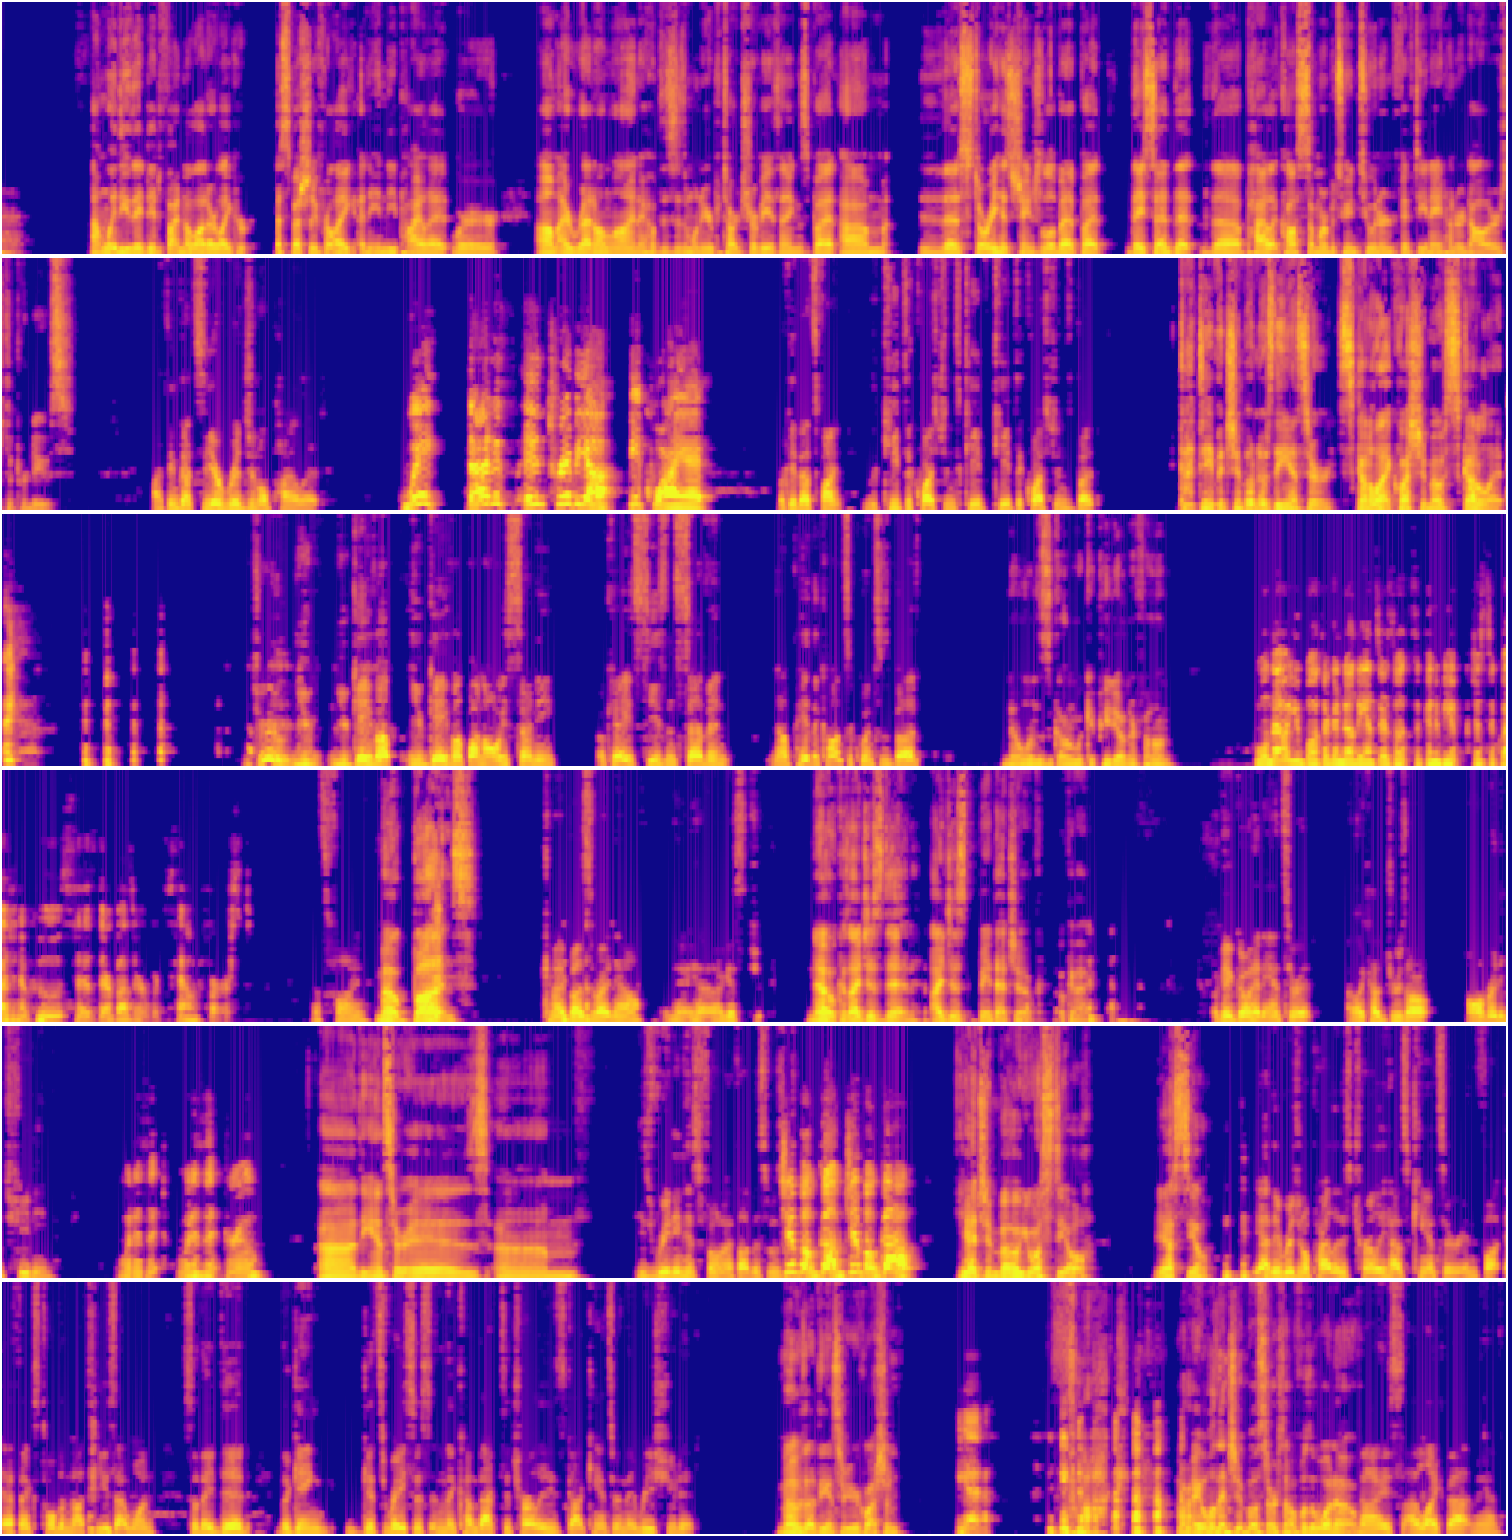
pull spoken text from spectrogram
I'm with you. They did find a lot of like, especially for like an indie pilot where um I read online. I hope this isn't one of your petard trivia things, but um the story has changed a little bit. But they said that the pilot cost somewhere between two hundred and fifty and eight hundred dollars to produce. I think that's the original pilot. Wait, that is in trivia. Be quiet. Okay, that's fine. Keep the questions. Keep keep the questions, but God damn it, Jimbo knows the answer. Scuttle that question, Mo. Scuttle it. Drew, you you gave up you gave up on Always Sunny. Okay, season seven. Now pay the consequences, bud. No one's gone Wikipedia on their phone. Well, now you both are gonna know the answer, so it's gonna be a, just a question of who says their buzzer would sound first. That's fine. Mo, buzz. Can I buzz right now? Yeah, yeah, I guess. no, because I just did. I just made that joke. Okay. Okay, go ahead, answer it. I like how Drew's al- already cheating. What is it? What is it, Drew? Uh, the answer is um. He's reading his phone. I thought this was Jimbo, go! Jimbo, go! Yeah, Jimbo, you want to steal? Yeah, steal. yeah. The original pilot is Charlie has cancer, and FX told them not to use that one, so they did. The gang gets racist, and they come back to Charlie's got cancer, and they reshoot it. Mo, is that the answer to your question? Yeah. Fuck. All right, well then Jimbo starts off with a 1-0. Nice. I like that, man.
